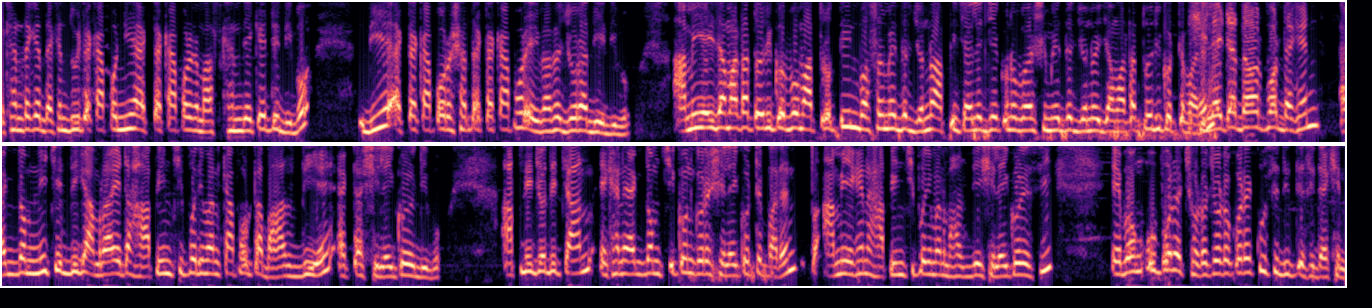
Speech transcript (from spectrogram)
এখান থেকে দেখেন, দুইটা কাপড় নিয়ে একটা কাপড়ের মাঝখান দিয়ে কেটে দিব। দিয়ে একটা কাপড়ের সাথে একটা কাপড় এইভাবে জোড়া দিয়ে দিব। আমি এই জামাটা তৈরি করব মাত্র তিন বছর মেয়েদের জন্য। আপনি চাইলে যে কোনো বয়সী মেয়েদের জন্য এই জামাটা তৈরি করতে পারেন। সেলাইটা দেওয়ার পর দেখেন, একদম নিচের দিকে আমরা এটা হাফ ইঞ্চি পরিমাণ কাপড়টা ভাঁজ দিয়ে একটা সেলাই করে দিব। আপনি যদি চান, এখানে একদম চিকন করে সেলাই করতে পারেন। তো আমি এখানে হাফ ইঞ্চি পরিমাণ ভাঁজ দিয়ে সেলাই করেছি এবং উপরে ছোট ছোট করে কুচি দিতেছি, দেখেন।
